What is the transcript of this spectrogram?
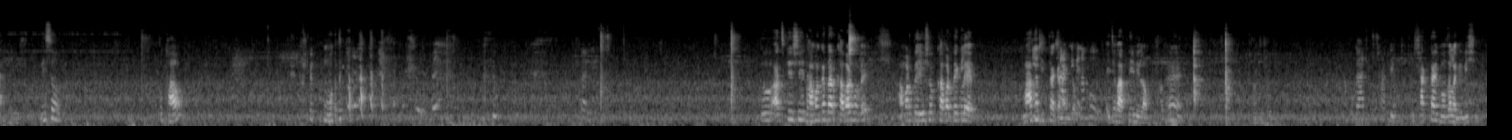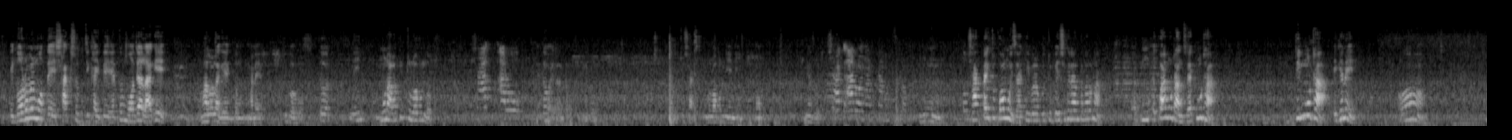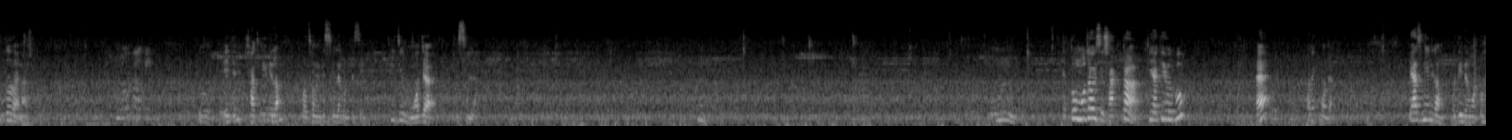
নিছো? তো খাও। মজা তো আজকে সেই ধামাকাদার খাবার হবে। আমার তো এইসব খাবার দেখলে মাথা ঠিক থাকে না একদম। এই যে ভাত নিয়ে নিলাম। হ্যাঁ এই- এই শাকটাই মজা লাগে বেশি। এই গরমের মধ্যে শাক সবজি খাইতে এত মজা লাগে ভালো লাগে একদম মানে কি বলব? তো নেই মন আমাকে একটু লবণ দাও। দাও এটা দাও। একটু শাক লবণ নিয়ে নিই। ঠিক হুম শাকটা একটু কম হয়েছে কি একটু বেশি করে আনতে পারো না? কয় মুঠা আনছো? এক মুঠা? তিন মুঠা এখানে? ও বোঝা যায় না তো এই যে নিয়ে নিলাম প্রথমে বিসমিল্লা করতেছি কি যে মজা বিসমিল্লা এত মজা হয়েছে শাকটা। কি একই বাবু হ্যাঁ অনেক মজা পেঁয়াজ নিয়ে নিলাম ওই দিনের মতো।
